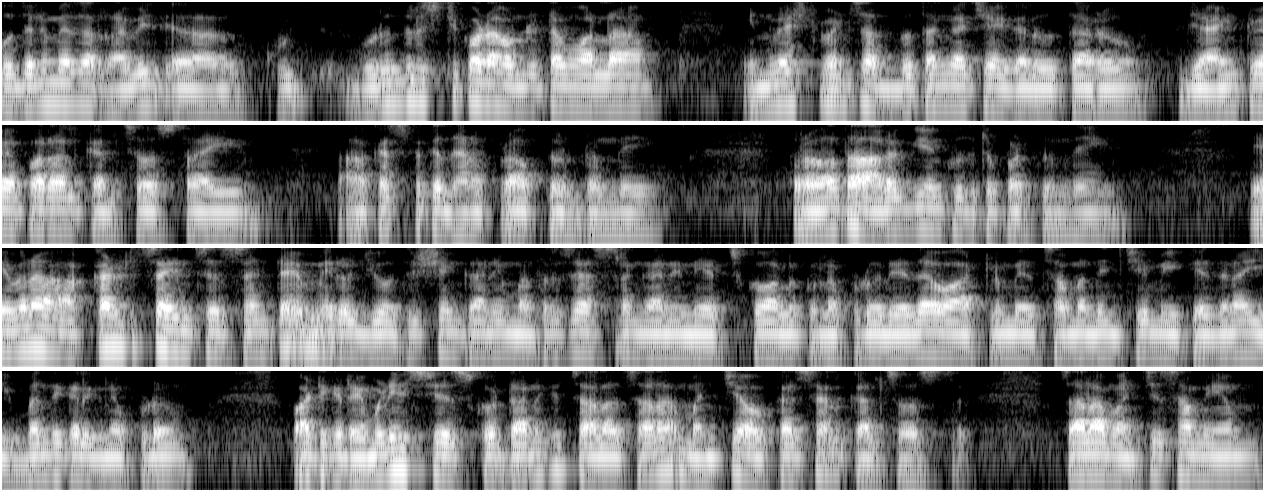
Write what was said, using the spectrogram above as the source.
బుధుని మీద రవి గురు దృష్టి కూడా ఉండటం వల్ల ఇన్వెస్ట్మెంట్స్ అద్భుతంగా చేయగలుగుతారు జాయింట్ వ్యాపారాలు కలిసి వస్తాయి ఆకస్మిక ధన ప్రాప్తి ఉంటుంది తర్వాత ఆరోగ్యం కుదుటపడుతుంది ఏమైనా అకల్ట్ సైన్సెస్ అంటే మీరు జ్యోతిష్యం కానీ మంత్రశాస్త్రం కానీ నేర్చుకోవాలనుకున్నప్పుడు లేదా వాటి మీద సంబంధించి మీకు ఏదైనా ఇబ్బంది కలిగినప్పుడు వాటికి రెమెడీస్ చేసుకోవడానికి చాలా చాలా మంచి అవకాశాలు కలిసి వస్తాయి చాలా మంచి సమయం.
